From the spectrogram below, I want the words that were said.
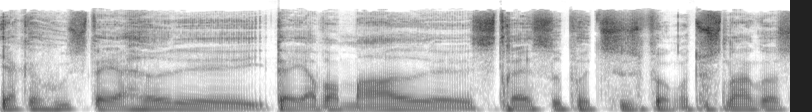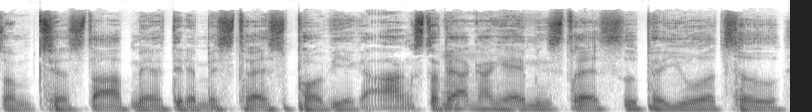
jeg kan huske, da jeg, havde det, da jeg var meget øh, stresset på et tidspunkt, og du snakker også om til at starte med, at det der med stress påvirker angst. Og hver gang jeg er i min stressede periode har taget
